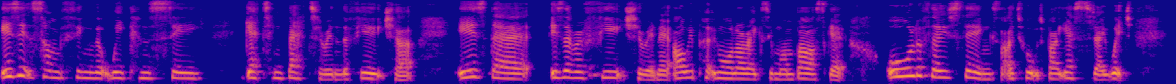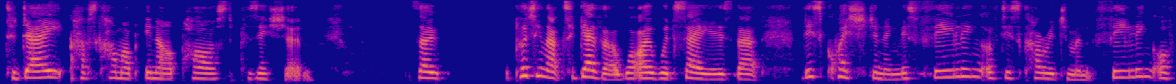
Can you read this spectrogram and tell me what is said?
Is it something that we can see getting better in the future? Is there is there a future in it? Are we putting all our eggs in one basket? All of those things that I talked about yesterday, which today has come up in our past position. So, putting that together, what I would say is that this questioning, this feeling of discouragement, feeling of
